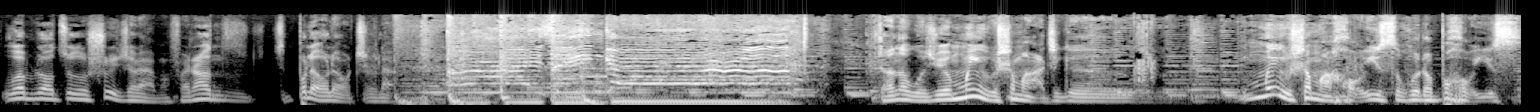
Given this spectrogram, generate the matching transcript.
我也不知道最后睡着了嘛？反正不了了之了。真的，我觉得没有什么这个，没有什么好意思或者不好意思。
